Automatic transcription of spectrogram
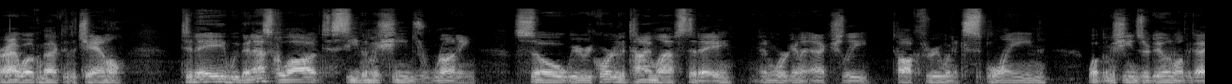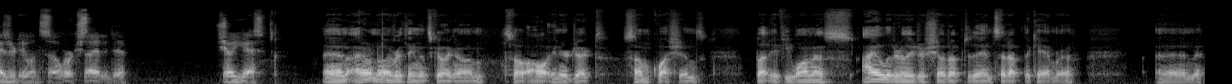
All right, welcome back to the channel. Today, we've been asked a lot to see the machines running. So we recorded a time lapse today, and we're going to actually talk through and explain what the machines are doing, what the guys are doing. So we're excited to show you guys. And I don't know everything that's going on, so I'll interject some questions. But if you want us, I literally just showed up today and set up the camera. And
